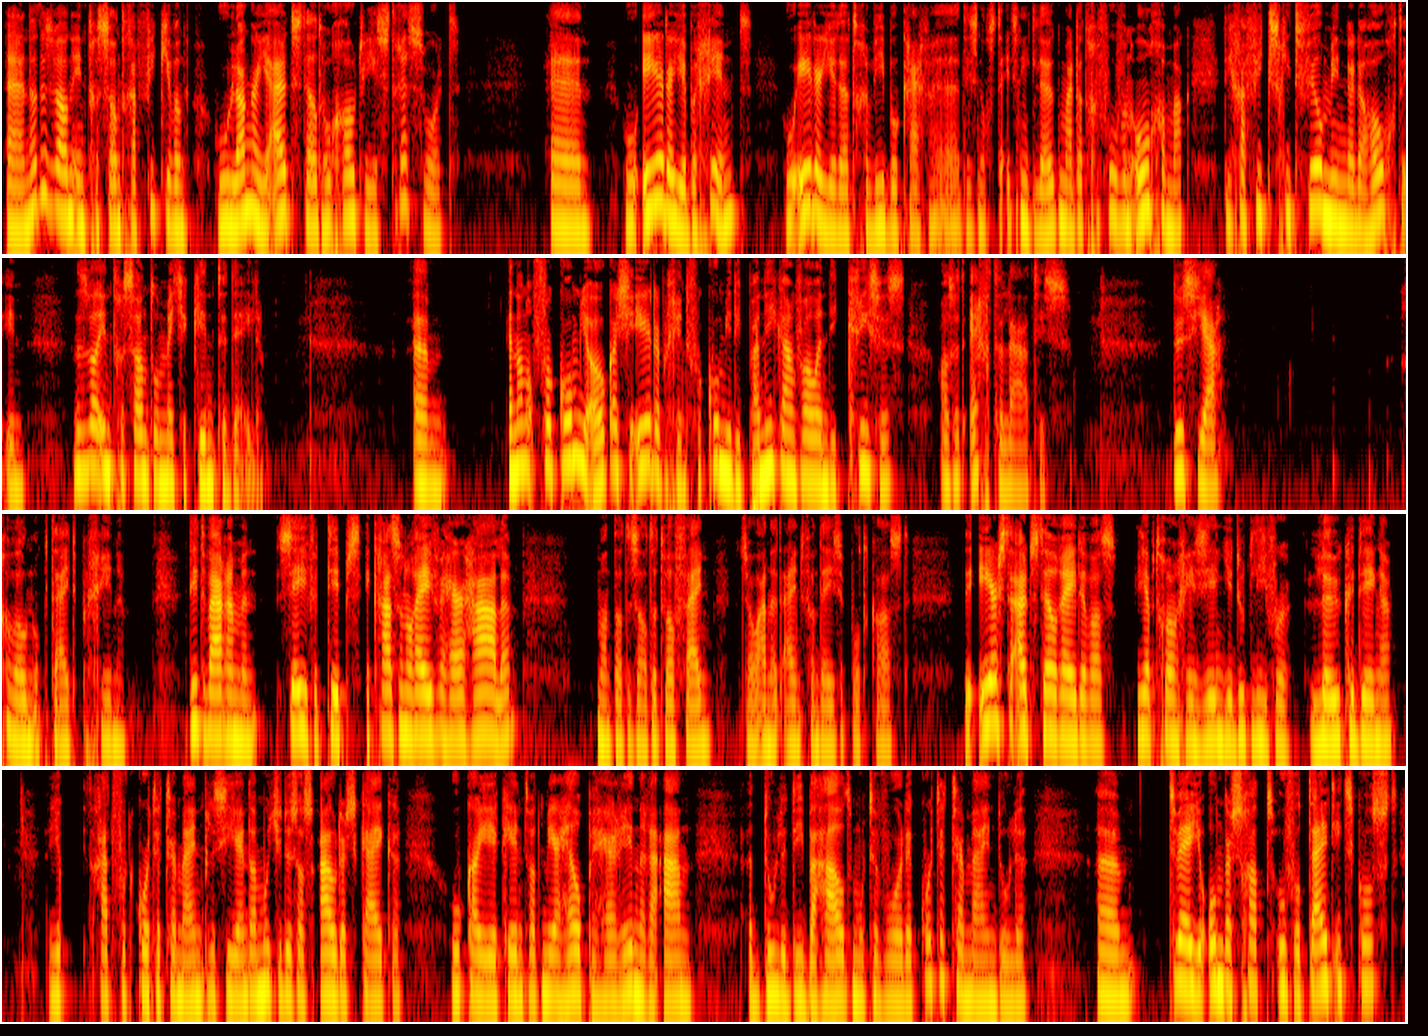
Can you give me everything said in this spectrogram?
En dat is wel een interessant grafiekje, want hoe langer je uitstelt, hoe groter je stress wordt. En hoe eerder je begint, hoe eerder je dat gewiebel krijgt eh, het is nog steeds niet leuk, maar dat gevoel van ongemak, die grafiek schiet veel minder de hoogte in. Dat is wel interessant om met je kind te delen. Ehm, en dan voorkom je ook, als je eerder begint, voorkom je die paniekaanval en die crisis als het echt te laat is. Dus ja, gewoon op tijd beginnen. Dit waren mijn zeven tips. Ik ga ze nog even herhalen, want dat is altijd wel fijn, zo aan het eind van deze podcast. De eerste uitstelreden was: je hebt gewoon geen zin, je doet liever leuke dingen. Je gaat voor het korte termijn plezier. En dan moet je dus als ouders kijken: hoe kan je je kind wat meer helpen herinneren aan doelen die behaald moeten worden, korte termijn doelen. Um, twee, je onderschat hoeveel tijd iets kost.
